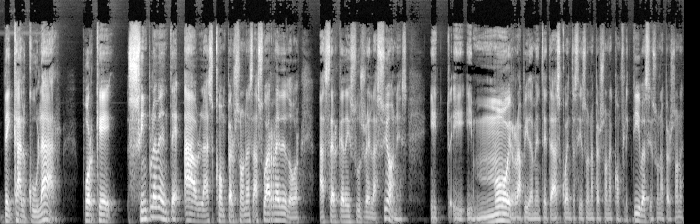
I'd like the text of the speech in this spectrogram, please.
de calcular porque simplemente hablas con personas a su alrededor acerca de sus relaciones. Y, y- y muy rápidamente te das cuenta si es una persona conflictiva, si es una persona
